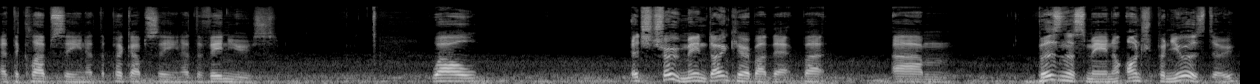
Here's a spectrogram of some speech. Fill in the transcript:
At the club scene, at the pickup scene, at the venues. Well, it's true, men don't care about that, but um, businessmen, entrepreneurs do.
